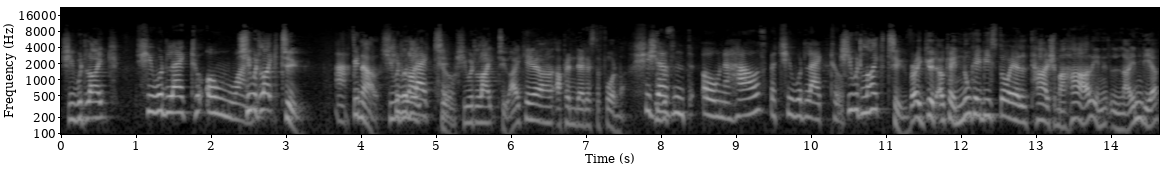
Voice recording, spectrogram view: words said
She would like, she would like to own one. she would like to. Ah. Final. She, She would, would like, like to. to. She would like to. Hay que aprender esta forma. She, would- doesn't own a house, but she would like to. She would like to. Very good. Okay, nunca he visto el Taj Mahal en la India,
